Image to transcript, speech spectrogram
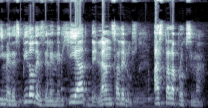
y me despido desde la energía de Lanza de Luz. Hasta la próxima.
